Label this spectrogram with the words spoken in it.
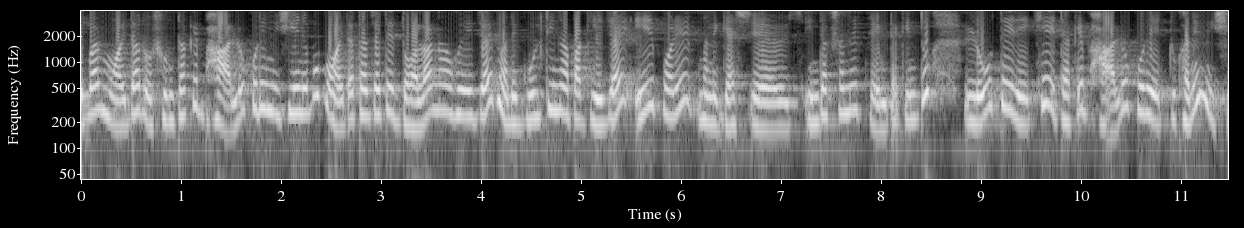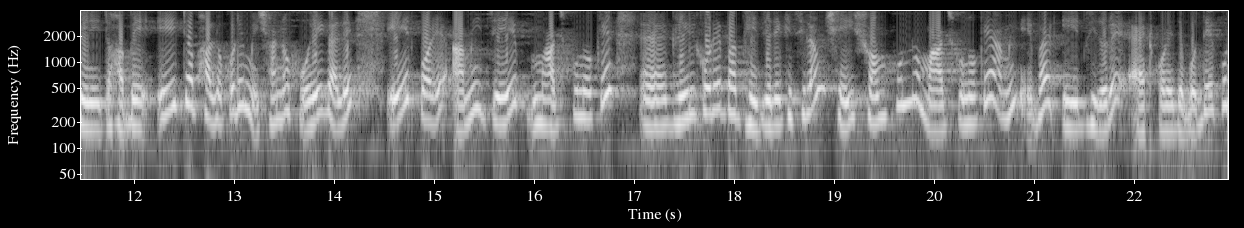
এবার ময়দা রসুনটাকে ভালো করে মিশিয়ে নেব। ময়দাটা যাতে দলা না হয়ে যায় মানে গুলটি না পাকিয়ে যায়, এরপরে মানে গ্যাস ইন্ডাকশানের ফ্লেমটা কিন্তু লোতে রেখে এটাকে ভালো করে একটুখানি মিশিয়ে নিতে হবে। এইটা ভালো করে মেশানো হয়ে গেলে এরপরে আমি যে মাছগুলোকে গ্রিল করে বা ভেজে রেখেছিলাম, সেই সম্পূর্ণ মাছগুলোকে আমি এবার এর ভিতরে অ্যাড করে দেবো। দেখুন,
